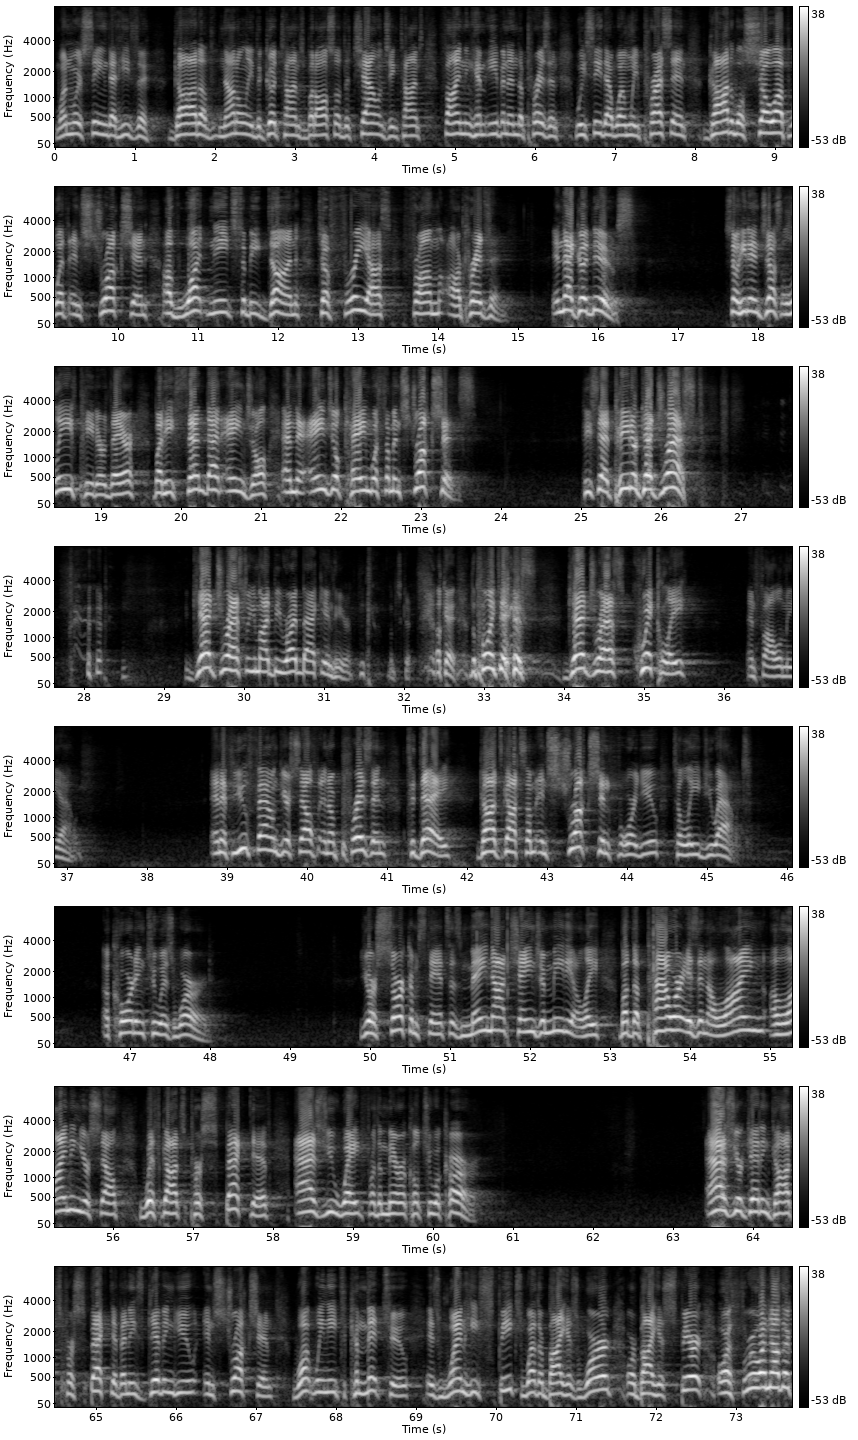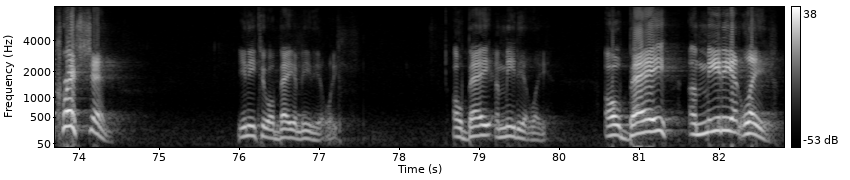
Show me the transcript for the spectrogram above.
when we're seeing that He's the God of not only the good times, but also the challenging times, finding Him even in the prison, we see that when we press in, God will show up with instruction of what needs to be done to free us from our prison. Isn't that good news? So he didn't just leave Peter there, but he sent that angel, and the angel came with some instructions. He said, Peter, get dressed. Get dressed or you might be right back in here. I'm just kidding. Okay, the point is get dressed quickly and follow me out. And if you found yourself in a prison today, God's got some instruction for you to lead you out according to His Word. Your circumstances may not change immediately, but the power is in aligning, aligning yourself with God's perspective as you wait for the miracle to occur. As you're getting God's perspective and He's giving you instruction, what we need to commit to is when He speaks, whether by His word or by His Spirit or through another Christian, you need to obey immediately. Obey immediately. Obey immediately.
